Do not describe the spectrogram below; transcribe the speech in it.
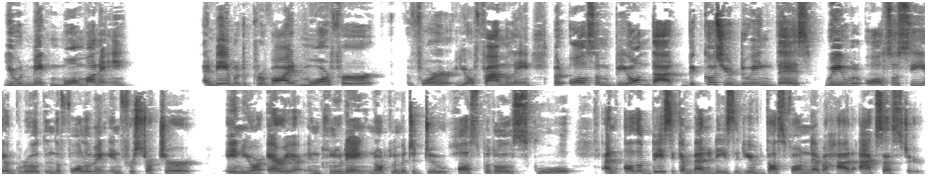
you would make more money and be able to provide more for for your family. But also beyond that, because you're doing this, we will also see a growth in the following infrastructure in your area, including not limited to hospital, school, and other basic amenities that you've thus far never had access to.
